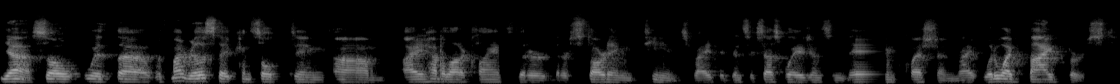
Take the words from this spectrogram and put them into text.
Yeah, so with uh, with my real estate consulting, um, I have a lot of clients that are that are starting teams. Right, they've been successful agents, and they question, right, what do I buy first?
